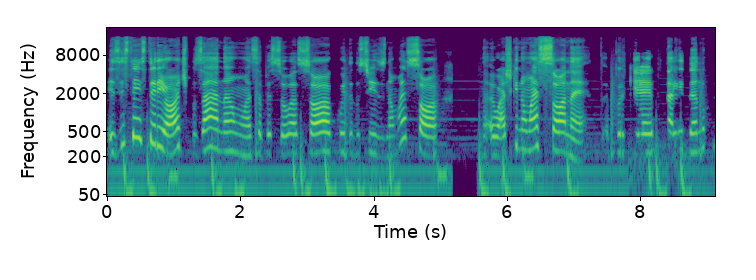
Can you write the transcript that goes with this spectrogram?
existem estereótipos, ah, não, essa pessoa só cuida dos filhos. Não é só. Eu acho que não é só, né? Porque tá lidando com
